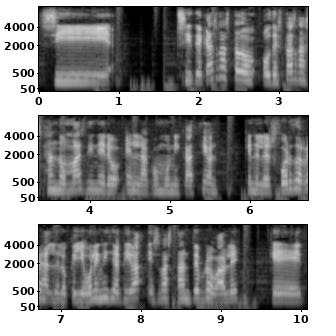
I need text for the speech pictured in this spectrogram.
Si, si te has gastado o te estás gastando más dinero en la comunicación que en el esfuerzo real de lo que llevó la iniciativa, es bastante probable que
